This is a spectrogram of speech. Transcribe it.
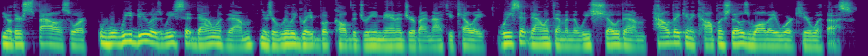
you know, their spouse or what we do is we sit down with them. There's a really great book called The Dream Manager by Matthew Kelly. We sit down with them and then we show them how they can accomplish those while they work here with us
